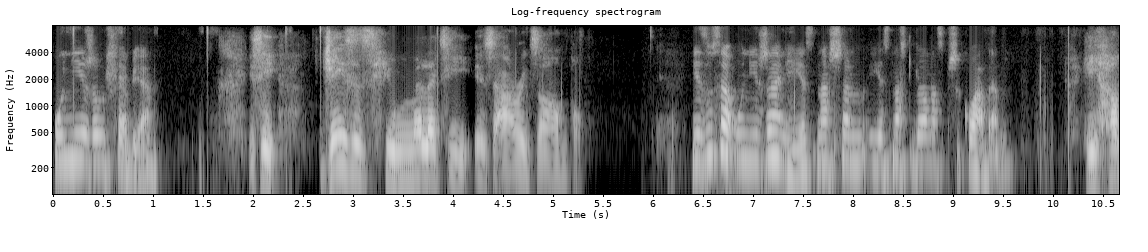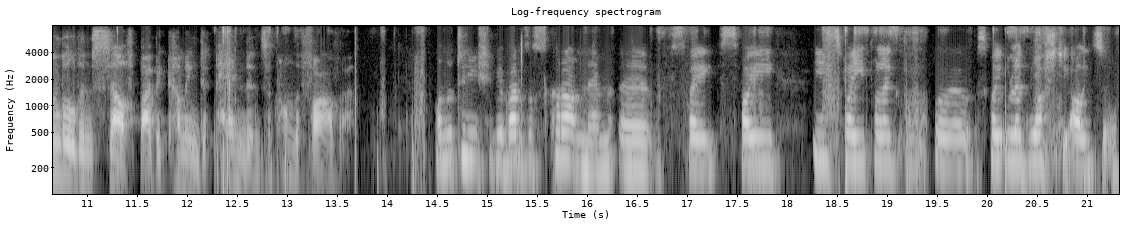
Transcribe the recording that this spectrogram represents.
uniżył siebie. You see, Jesus' humility is our example. Jezusa uniżenie jest, naszym, jest nas, dla nas przykładem. He humbled himself by becoming dependent upon the Father. On uczynił siebie bardzo skromnym e, w swojej, w swojej i swojej, poleg, e, swojej uległości Ojcu.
